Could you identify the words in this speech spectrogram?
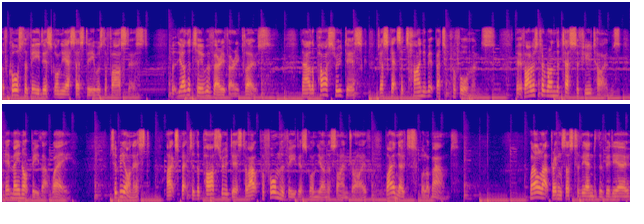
Of course the V disk on the SSD was the fastest, but the other two were very very close. Now the pass-through disk just gets a tiny bit better performance, but if I was to run the tests a few times, it may not be that way. To be honest, I expected the pass-through disk to outperform the V-disk on the unassigned drive by a noticeable amount. Well, that brings us to the end of the video,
